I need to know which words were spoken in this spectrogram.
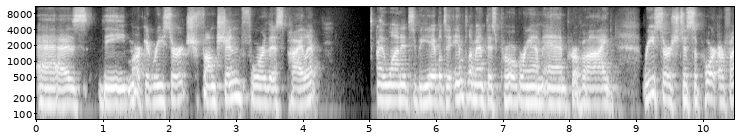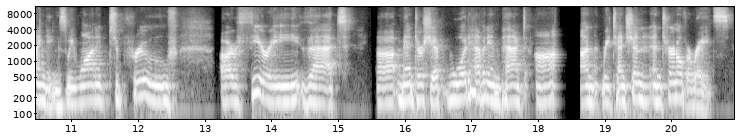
as the market research function for this pilot. I wanted to be able to implement this program and provide research to support our findings. We wanted to prove our theory that uh, mentorship would have an impact on, on retention and turnover rates.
